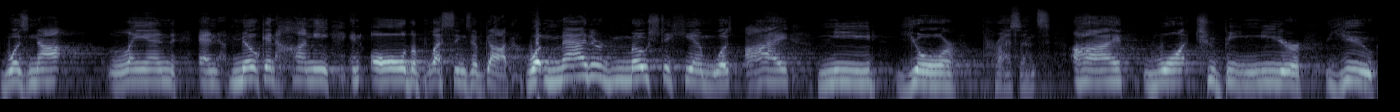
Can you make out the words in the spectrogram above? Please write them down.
was not land and milk and honey and all the blessings of God. What mattered most to him was, I need your presence. I want to be near you.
